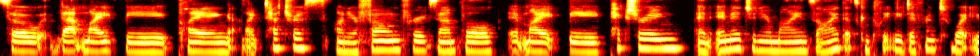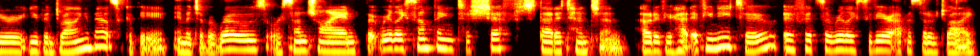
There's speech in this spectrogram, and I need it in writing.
So that might be playing like Tetris on your phone, for example. It might be picturing an image in your mind's eye that's completely different to what you're you've been dwelling about. So it could be an image of a rose or sunshine, but really something to shift that attention out of your your head. If you need to, if it's a really severe episode of dwelling,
